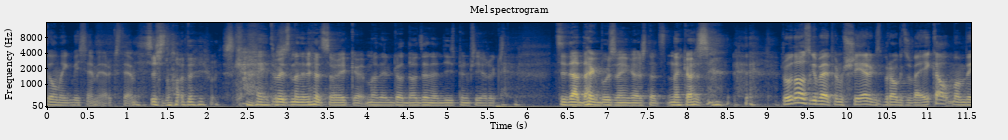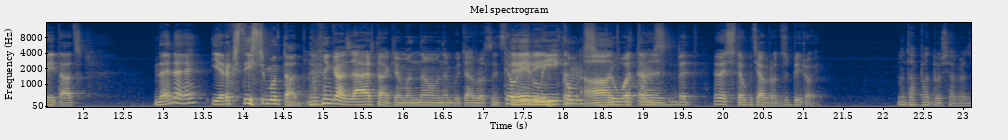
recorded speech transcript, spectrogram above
pilnīgi visiem ierakstiem. Es izlādēju. Skaidrs. Tāpēc man ir ļoti svarīgi, ka man ir ļoti daudz enerģijas pirms ieraksta. Citādi būs vienkārši tāds nekas. Rudolf gribēja pirms šī ieraksta braukt uz veikalu. Man bija tāds, nē, nē, ierakstīsim un tad. Nu, vienkārši ērtāk, jo man nav nebūtu jābrauc līdz Tev ir tēvim, līkums, tad atpakaļ. protams, bet nu, es tev būtu jābrauc uz biroju. Man tāpat būs jābrauc.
